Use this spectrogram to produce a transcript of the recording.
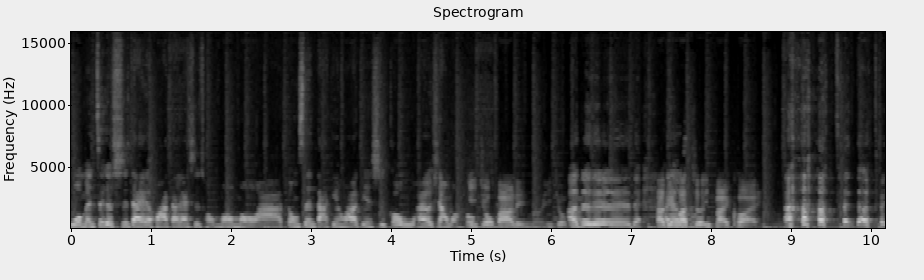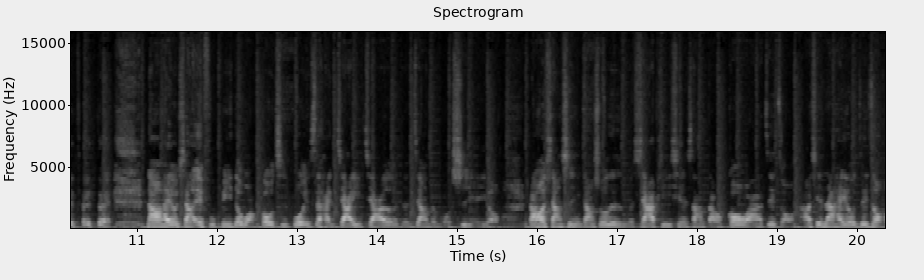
我们这个世代的话，大概是从 Momo 啊、东森打电话、电视购物，还有像网购一九八零嘛，一九啊，对对对对对，打电话只有一百块。啊，真的，对对对，然后还有像 FB 的网购直播，也是喊加一加二的这样的模式也有。然后像是你刚刚说的什么虾皮线上导购啊这种，然后现在还有这种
